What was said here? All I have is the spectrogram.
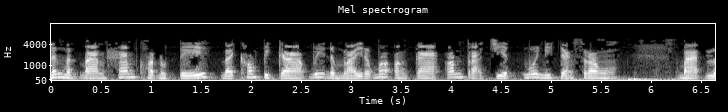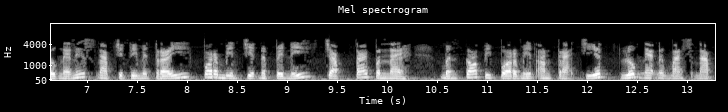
និងមិនបានហាមឃាត់នោះទេដែលខុសពីការវាយតម្លៃរបស់អង្គការអន្តរជាតិមួយនេះទាំងស្រុង បាទលោកអ្នកនាងស្ដាប់ជាទីមេត្រីព័ត៌មានជាតិនៅពេលនេះចាប់តែប៉ុណ្ណេះបន្ទាប់ពីព័ត៌មានអន្តរជាតិលោកអ្នកនឹងបានស្ដាប់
